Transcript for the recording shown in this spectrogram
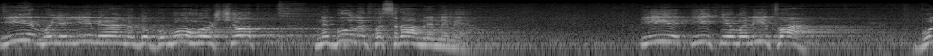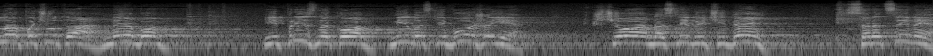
і моє ім'я на допомогу, щоб не були посрамленими. І їхня молитва була почута небом і признаком милості Божої, що на слідуючий день сарацини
